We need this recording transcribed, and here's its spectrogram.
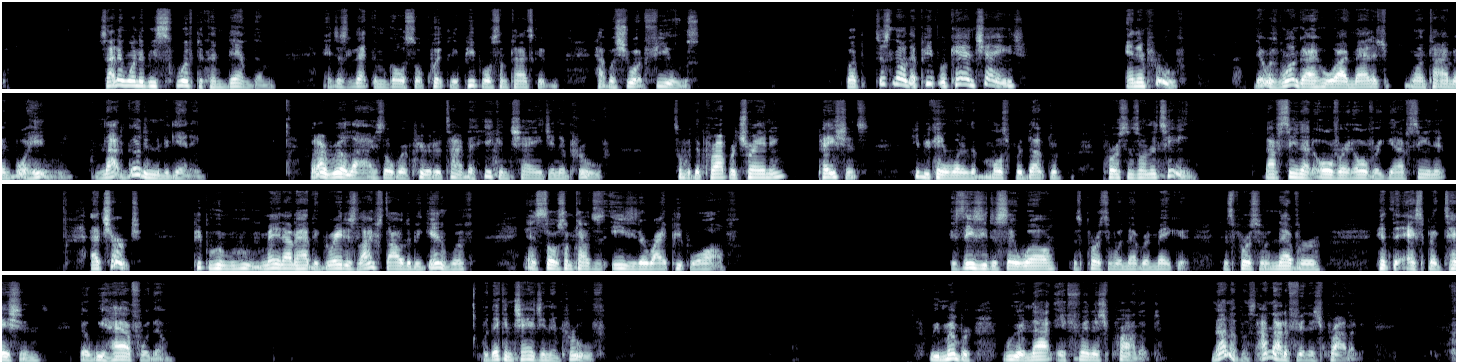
So I didn't want to be swift to condemn them and just let them go so quickly. People sometimes could have a short fuse. But just know that people can change and improve. There was one guy who I managed one time, and boy, he was not good in the beginning. But I realized over a period of time that he can change and improve. So, with the proper training, patience, he became one of the most productive persons on the team. And I've seen that over and over again. I've seen it at church. People who, who may not have had the greatest lifestyle to begin with. And so sometimes it's easy to write people off. It's easy to say, well, this person will never make it. This person will never hit the expectations that we have for them. But they can change and improve. Remember, we are not a finished product. None of us. I'm not a finished product.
